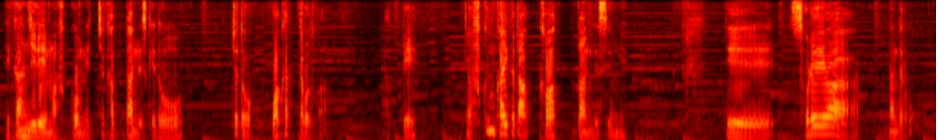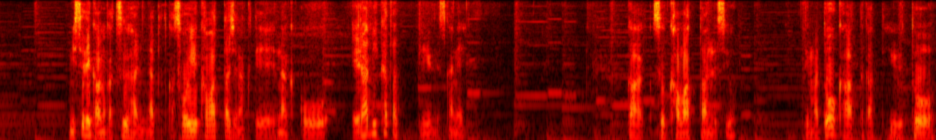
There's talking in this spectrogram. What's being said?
って感じで、まあ服をめっちゃ買ったんですけど、ちょっと分かったことがあって、服の買い方変わったんですよね。で、それは、なんだろう。店で買うのか通販になったとか、そういう変わったじゃなくて、なんかこう、選び方っていうんですかね。が、すごい変わったんですよ。で、まあどう変わったかっていうと、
